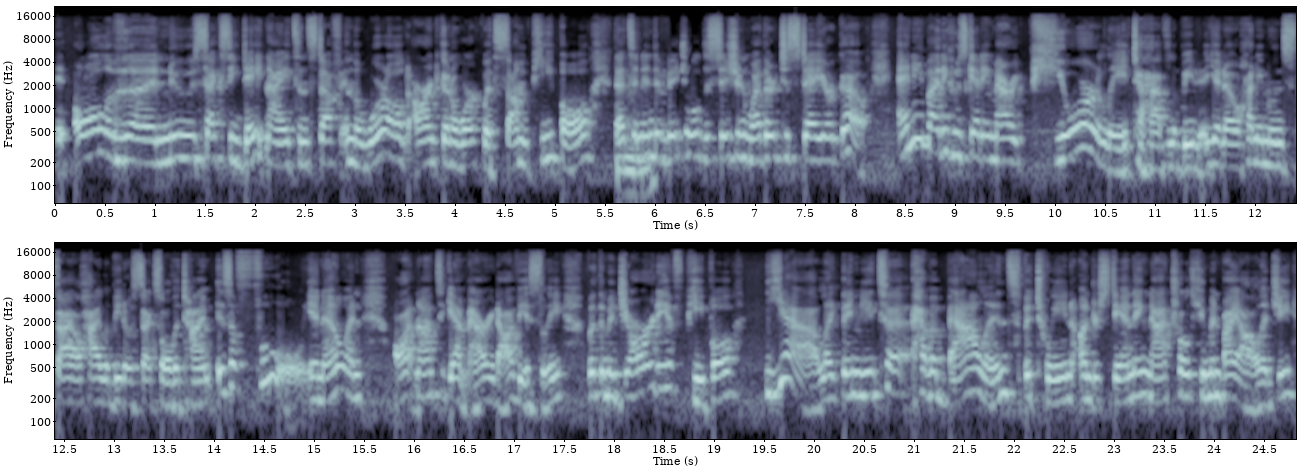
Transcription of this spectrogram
It, all of the new sexy date nights and stuff in the world aren't going to work with some people. That's an mm-hmm. individual decision whether to stay or go. Anybody who's getting married purely to have libido, you know, honeymoon style high libido sex all the time is a fool, you know, and ought not to get married, obviously. But the majority of people yeah, like they need to have a balance between understanding natural human biology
